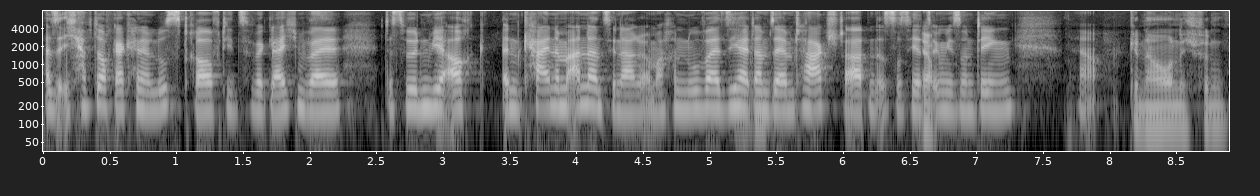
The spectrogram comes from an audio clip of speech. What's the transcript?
also ich habe da auch gar keine Lust drauf, die zu vergleichen, weil das würden wir auch in keinem anderen Szenario machen. Nur weil sie halt am selben Tag starten, ist das jetzt Ja. irgendwie so ein Ding. Ja. Genau, und ich finde,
